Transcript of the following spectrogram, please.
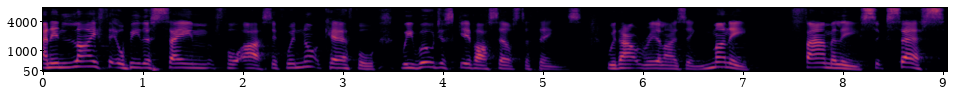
And in life, it will be the same for us. If we're not careful, we will just give ourselves to things without realizing money family, success,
